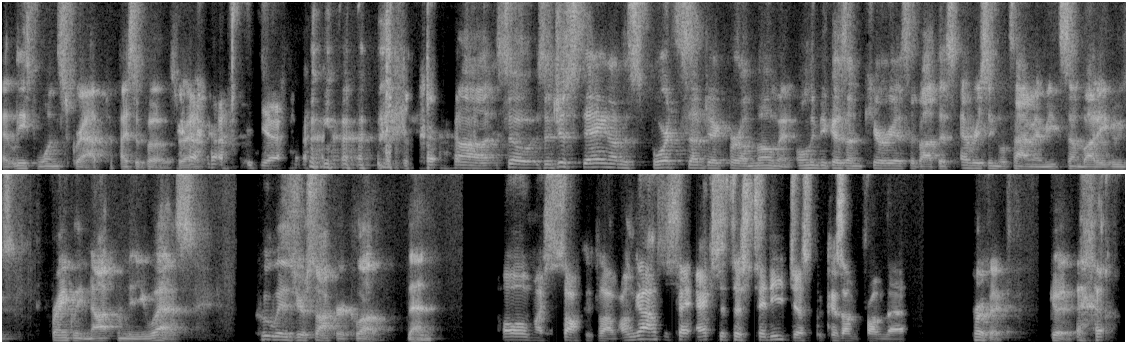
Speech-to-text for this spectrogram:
at least one scrap, I suppose, right? yeah. uh, so so just staying on the sports subject for a moment, only because I'm curious about this every single time I meet somebody who's frankly not from the US. Who is your soccer club then? Oh, my soccer club. I'm gonna have to say Exeter City just because I'm from there. Perfect. Good.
